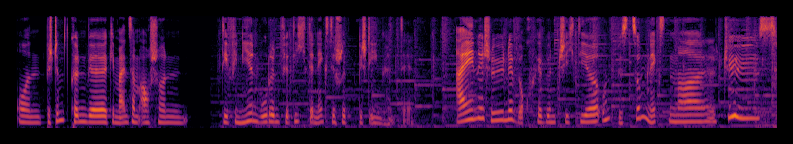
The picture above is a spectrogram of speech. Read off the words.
und bestimmt können wir gemeinsam auch schon definieren, worin für dich der nächste Schritt bestehen könnte. Eine schöne Woche wünsche ich dir und bis zum nächsten Mal. Tschüss!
